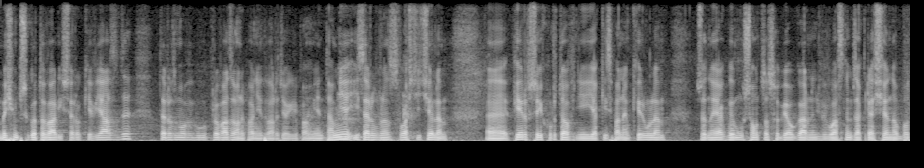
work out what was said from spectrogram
Myśmy przygotowali szerokie wjazdy. Te rozmowy były prowadzone, panie Edwardzie, o ile pamiętam, nie? I zarówno z właścicielem pierwszej hurtowni, jak i z panem Kierulem, że no jakby muszą to sobie ogarnąć we własnym zakresie, no bo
